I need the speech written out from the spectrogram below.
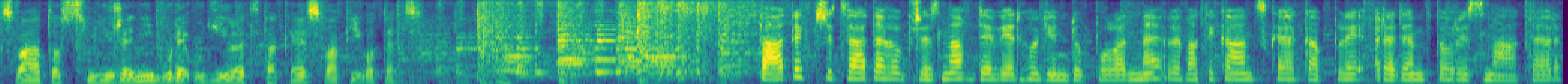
Svátost smíření bude udílet také svatý otec. Pátek 30. března v 9 hodin dopoledne ve vatikánské kapli Redemptoris Mater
